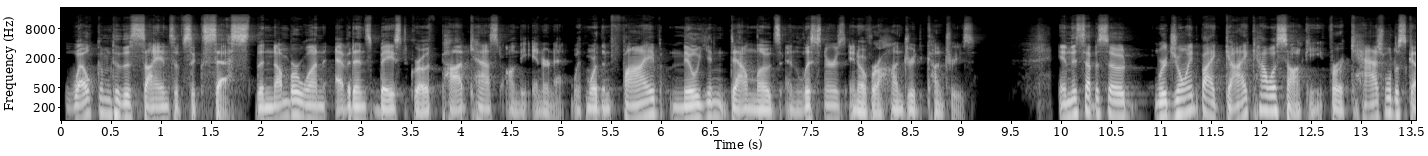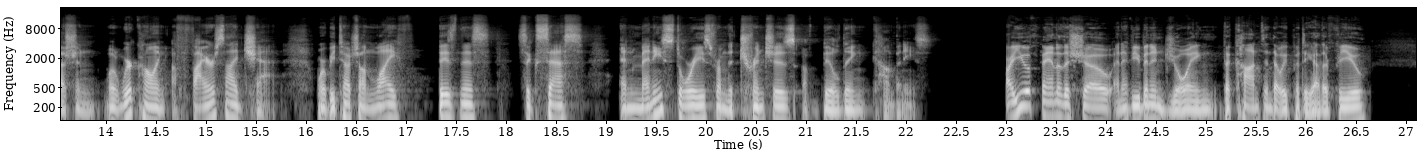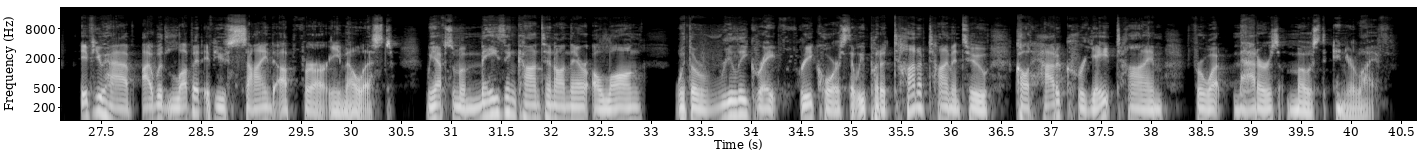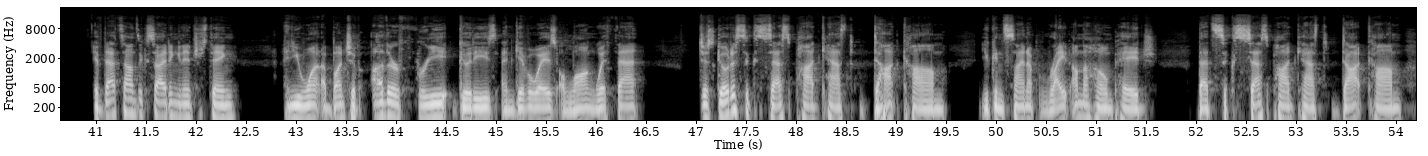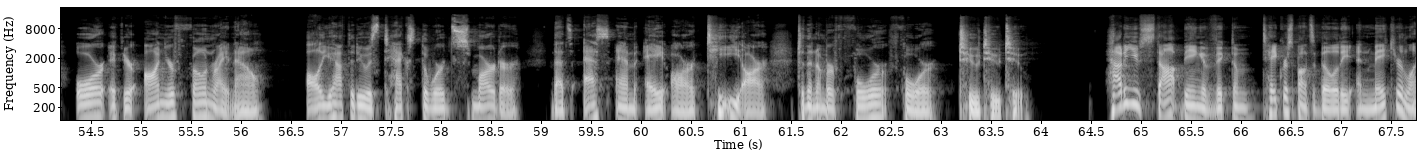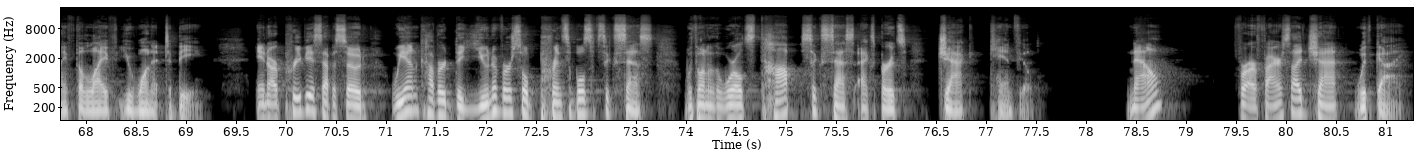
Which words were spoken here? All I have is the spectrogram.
Welcome to the Science of Success, the number one evidence based growth podcast on the internet with more than 5 million downloads and listeners in over 100 countries. In this episode, we're joined by Guy Kawasaki for a casual discussion, what we're calling a fireside chat, where we touch on life, business, success, and many stories from the trenches of building companies. Are you a fan of the show and have you been enjoying the content that we put together for you? If you have, I would love it if you signed up for our email list. We have some amazing content on there along with a really great free course that we put a ton of time into called How to Create Time for What Matters Most in Your Life. If that sounds exciting and interesting, and you want a bunch of other free goodies and giveaways along with that, just go to successpodcast.com. You can sign up right on the homepage. That's successpodcast.com. Or if you're on your phone right now, all you have to do is text the word smarter. That's S M A R T E R to the number 44 222. How do you stop being a victim, take responsibility, and make your life the life you want it to be? In our previous episode, we uncovered the universal principles of success with one of the world's top success experts, Jack Canfield. Now, for our fireside chat with Guy.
